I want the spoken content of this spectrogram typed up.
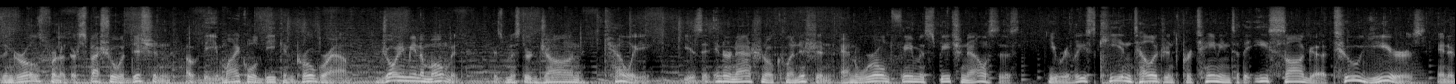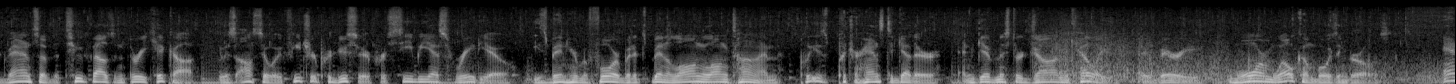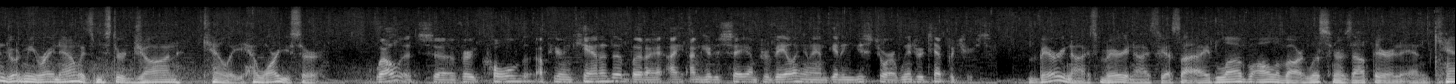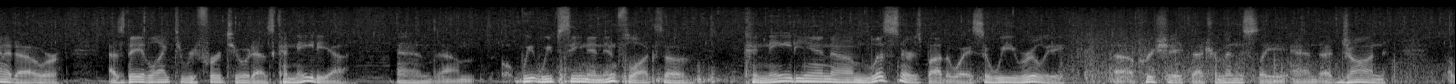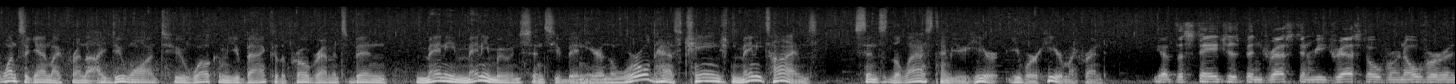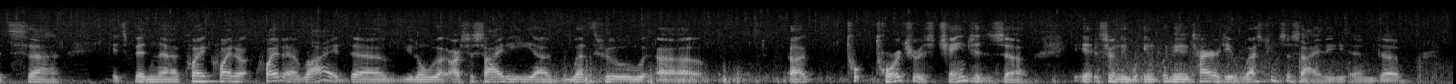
boys and girls, for another special edition of the Michael Decon program. Joining me in a moment is Mr. Jon Kelly. He is an international clinician and world famous speech analyst. He released key intelligence pertaining to the East Saga two years in advance of the 2003 kickoff. He was also a feature producer for CBS Radio. He's been here before, but it's been a long, long time. Please put your hands together and give Mr. Jon Kelly a very warm welcome, boys and girls. And joining me right now is Mr. Jon Kelly. How are you, sir? Well, it's uh, very cold up here in Canada, but I, I, I'm here to say I'm prevailing and I'm getting used to our winter temperatures. Very nice, very nice. Yes, I love all of our listeners out there in, in Canada, or as they like to refer to it as Canada. And um, we, we've seen an influx of Canadian um, listeners, by the way, so we really uh, appreciate that tremendously. And uh, Jon, once again, my friend, I do want to welcome you back to the program. It's been many, many moons since you've been here, and the world has changed many times since the last time you here you were here, my friend. Yeah, the stage has been dressed and redressed over and over. It's uh, it's been uh, quite quite a quite a ride. Uh, you know, our society uh, went through uh, uh, to- torturous changes. Uh, it, certainly, in, in the entirety of Western society, and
